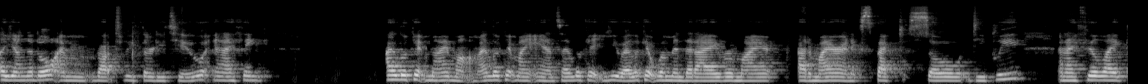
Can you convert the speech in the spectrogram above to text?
a young adult. I'm about to be 32. And I think I look at my mom, I look at my aunts, I look at you, I look at women that I admire, admire and expect so deeply. And I feel like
